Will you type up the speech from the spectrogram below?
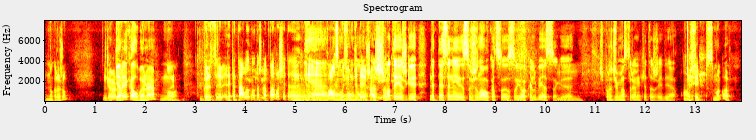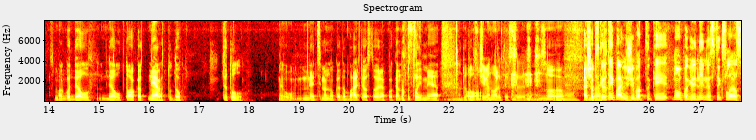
Nu, gražu. Gražu. Gerai kalba, ne? Nu, gal jūs repetavot, gal kažką paruošėte? Klausimus jungti tai iš Aš anksto. matai, ašgi net neseniai sužinojau, kad su, su juo kalbėsiu. Mm. Iš pradžių mes turėjom kitą žaidėją. O šiaip smagu. Smagu dėl, dėl to, kad nėra tų daug titulų. Jau neatsimenu, kada Baltijos taurė kokią nors laimėjo. 2011. e, Nu, Aš apskritai, pavyzdžiui, vat, kai, nu, pagrindinis tikslas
